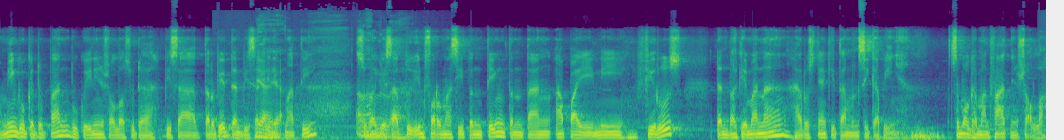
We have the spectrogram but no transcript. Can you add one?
minggu ke depan buku ini Insya Allah sudah bisa terbit dan bisa ya, ya. dinikmati ya. sebagai satu informasi penting tentang apa ini virus dan bagaimana harusnya kita mensikapinya. Semoga manfaatnya insya Allah.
